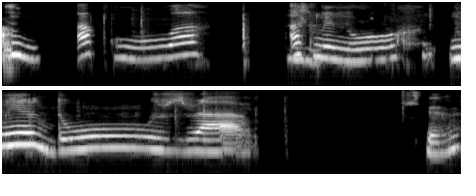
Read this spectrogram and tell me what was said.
акула, осьминог, медуза, Ще.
